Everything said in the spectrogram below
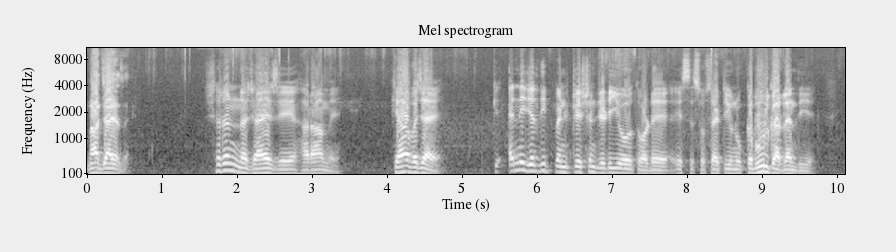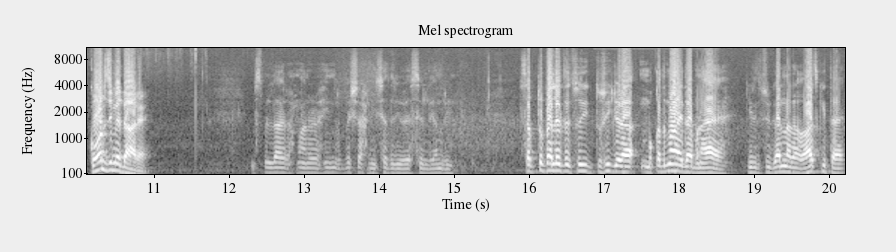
ਨਾਜਾਇਜ਼ ਹੈ ਸ਼ਰਨ ਨਜਾਇਜ਼ ਹੈ ਹਰਾਮ ਹੈ ਕਿਆ ਵਜ੍ਹਾ ਹੈ ਕਿ ਇੰਨੀ ਜਲਦੀ ਪੈਨੀਟ੍ਰੇਸ਼ਨ ਜਿਹੜੀ ਉਹ ਤੁਹਾਡੇ ਇਸ ਸੋਸਾਇਟੀ ਨੂੰ ਕਬੂਲ ਕਰ ਲੈਂਦੀ ਹੈ ਕੌਣ ਜ਼ਿੰਮੇਦਾਰ ਹੈ बसमीम रबिशली सदरी वसली अमरी ਸਭ ਤੋਂ ਪਹਿਲੇ ਤਾਂ ਤੁਸੀਂ ਤੁਸੀਂ ਜਿਹੜਾ ਮੁਕਦਮਾ ਇਹਦਾ ਬਣਾਇਆ ਹੈ ਜਿਹੜੀ ਤੁਸੀਂ ਗੱਲ ਨਾਲ ਆਗਾਜ਼ ਕੀਤਾ ਹੈ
